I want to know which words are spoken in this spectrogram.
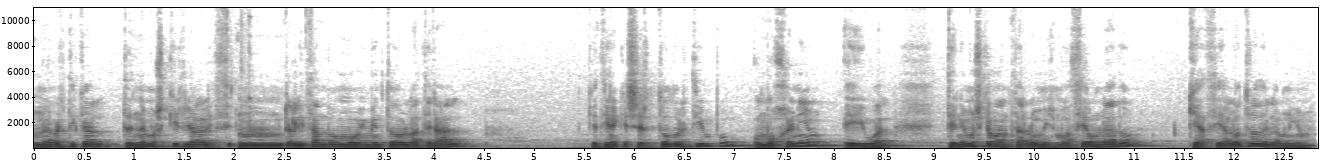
una vertical tenemos que ir mm, realizando un movimiento lateral que tiene que ser todo el tiempo homogéneo e igual. Tenemos que avanzar lo mismo hacia un lado que hacia el otro de la unión.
